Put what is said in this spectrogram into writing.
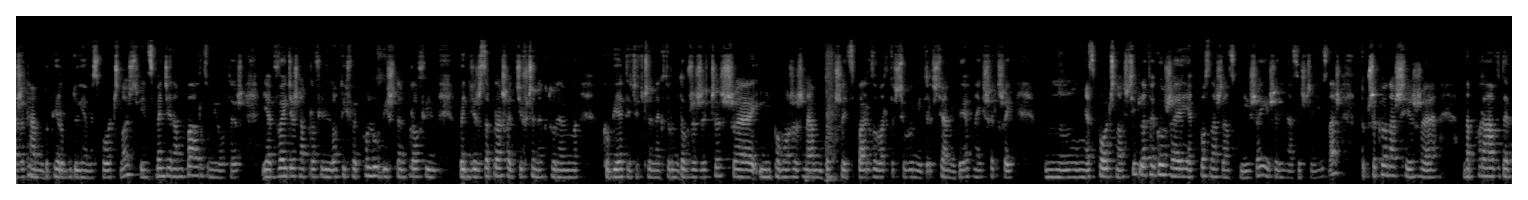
że tam dopiero budujemy społeczność, więc będzie nam bardzo miło też, jak wejdziesz na profil Lotify, polubisz ten profil, będziesz zapraszać dziewczyny, którym kobiety, dziewczyny, którym dobrze życzysz e, i pomożesz nam dotrzeć z bardzo wartościowymi treściami do jak najszerszej społeczności, dlatego że jak poznasz nas bliżej, jeżeli nas jeszcze nie znasz, to przekonasz się, że naprawdę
